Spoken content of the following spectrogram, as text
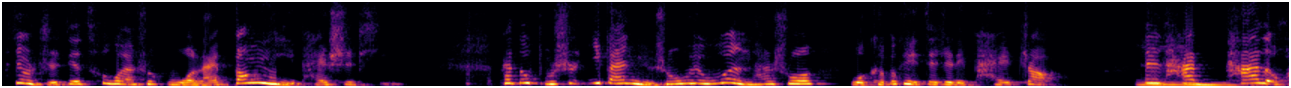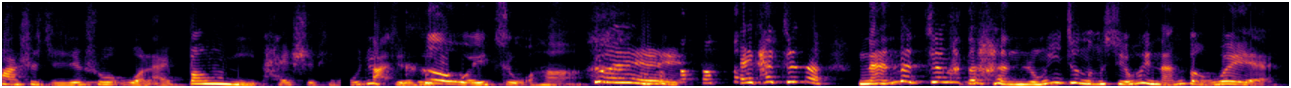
他就直接凑过来说，我来帮你拍视频。他都不是一般女生会问他说，我可不可以在这里拍照？但是他他的话是直接说，我来帮你拍视频，我就觉得客为主哈。对，哎，他真的男的真的很容易就能学会男本位，哎，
